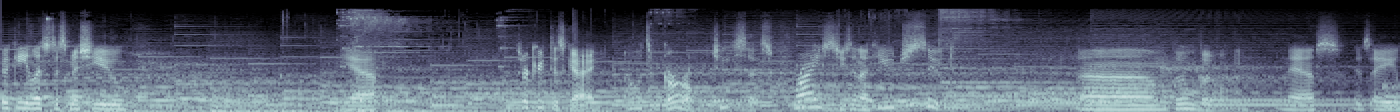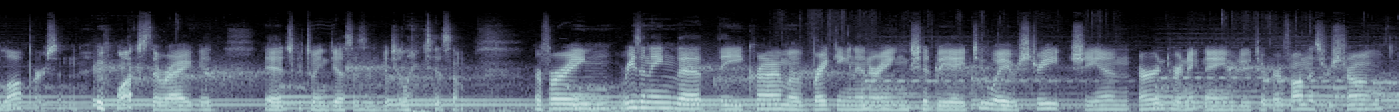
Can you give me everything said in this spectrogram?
Cookie, let's dismiss you. Yeah. Let's recruit this guy. Oh, it's a girl. Jesus Christ, she's in a huge suit. Um, boom boom. Ness is a law person who walks the ragged edge between justice and vigilantism, referring reasoning that the crime of breaking and entering should be a two-way street. She earned her nickname due to her fondness for strong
